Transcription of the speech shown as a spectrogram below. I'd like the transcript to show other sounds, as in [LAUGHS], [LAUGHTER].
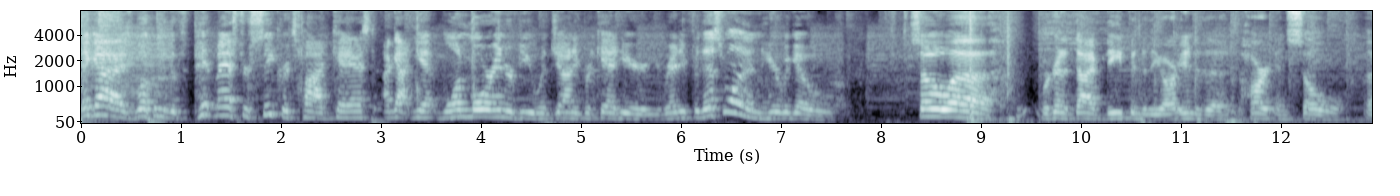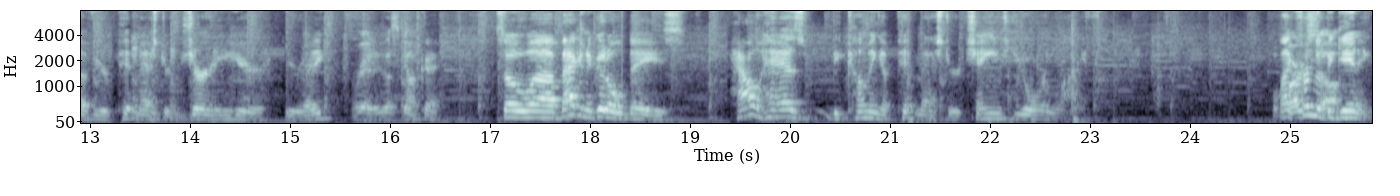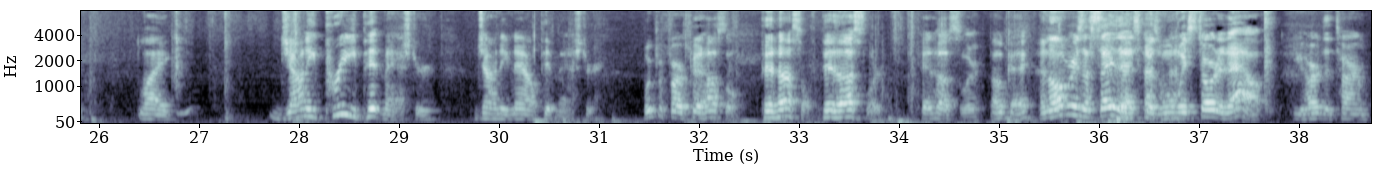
Hey guys, welcome to the Pitmaster Secrets podcast. I got yet one more interview with Johnny Briquette here. You ready for this one? Here we go. So uh, we're going to dive deep into the art, into the heart and soul of your Pitmaster [LAUGHS] journey here. You ready? Ready, let's go. Okay. So uh, back in the good old days, how has becoming a Pitmaster changed your life? Well, Like from the off, beginning, like Johnny pre Pitmaster, Johnny now Pitmaster. We prefer pit hustle, Pit hustle, pit hustler. pit hustler. Okay. And the only reason I say that is because when we [LAUGHS] started out, you heard the term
